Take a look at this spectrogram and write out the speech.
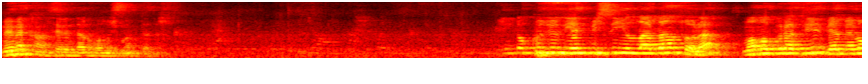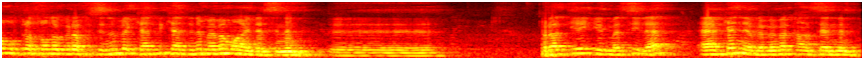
meme kanserinden oluşmaktadır. 1970'li yıllardan sonra mamografi ve meme ultrasonografisinin ve kendi kendine meme muayenesinin eee pratiğe girmesiyle erken evre meme kanserinin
